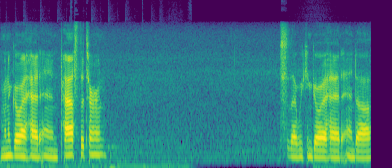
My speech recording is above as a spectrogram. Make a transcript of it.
I'm going to go ahead and pass the turn. So that we can go ahead and, uh,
